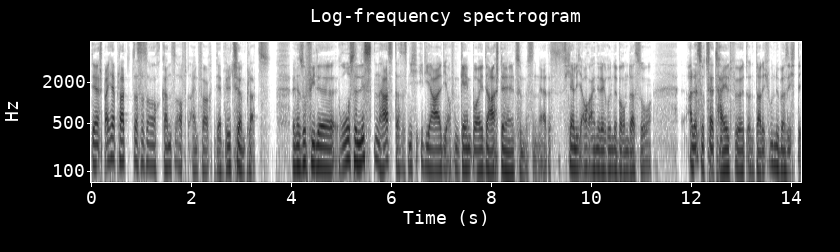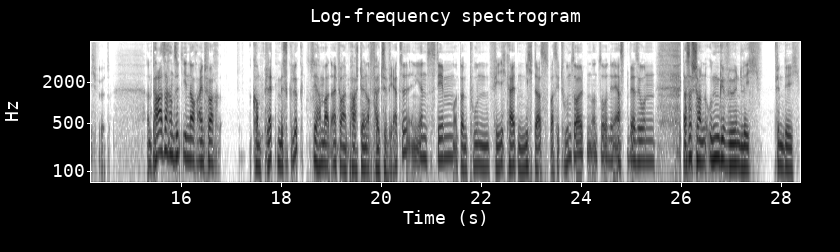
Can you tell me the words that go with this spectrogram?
der Speicherplatz, das ist auch ganz oft einfach der Bildschirmplatz. Wenn du so viele große Listen hast, das ist nicht ideal, die auf dem Gameboy darstellen zu müssen. Ja, das ist sicherlich auch einer der Gründe, warum das so alles so zerteilt wird und dadurch unübersichtlich wird. Ein paar Sachen sind ihnen auch einfach komplett missglückt. Sie haben halt einfach an ein paar Stellen auch falsche Werte in ihren Systemen und dann tun Fähigkeiten nicht das, was sie tun sollten und so in den ersten Versionen. Das ist schon ungewöhnlich, finde ich,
